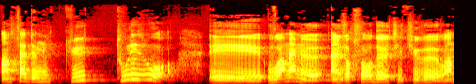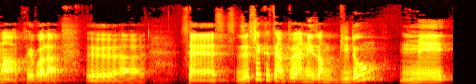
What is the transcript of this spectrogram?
en salle de muscu tous les jours. Et, voire même euh, un jour sur deux, si tu veux, vraiment. Après, voilà. Euh, je sais que c'est un peu un exemple bidon, mais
